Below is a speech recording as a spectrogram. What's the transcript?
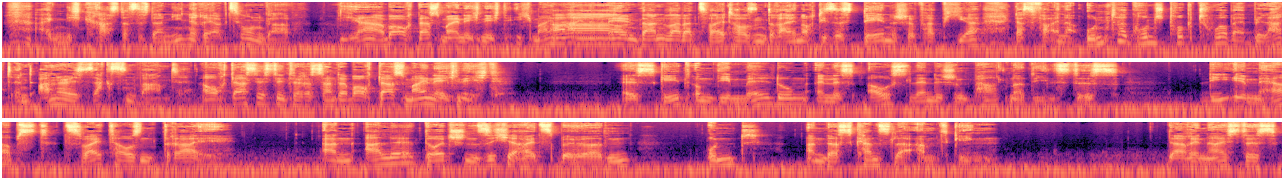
Eigentlich krass, dass es da nie eine Reaktion gab. Ja, aber auch das meine ich nicht. Ich meine Ah, eine Mail. und dann war da 2003 noch dieses dänische Papier, das vor einer Untergrundstruktur bei Blood and Honor Sachsen warnte. Auch das ist interessant, aber auch das meine ich nicht. Es geht um die Meldung eines ausländischen Partnerdienstes, die im Herbst 2003 an alle deutschen Sicherheitsbehörden und an das Kanzleramt ging. Darin heißt es,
